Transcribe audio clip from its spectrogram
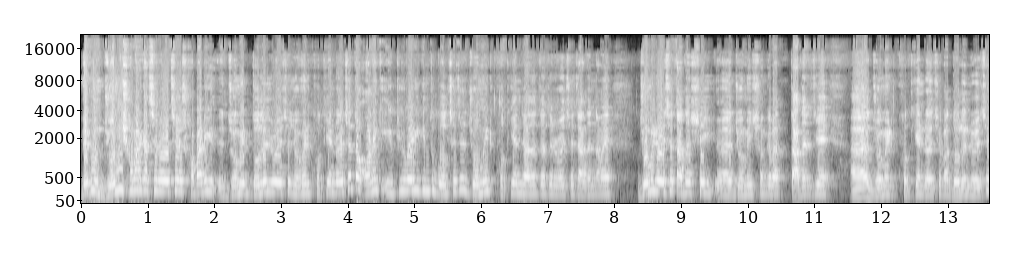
দেখুন, জমি সবার কাছে রয়েছে, সবারই জমির দলিল রয়েছে, জমির খতিয়ান রয়েছে, তো অনেক ইউটিউবারই কিন্তু বলছে যে জমির খতিয়ান যাদের যাদের রয়েছে, যাদের নামে জমি রয়েছে, তাদের সেই জমির সঙ্গে বা তাদের যে জমির খতিয়ান রয়েছে বা দলিল রয়েছে,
